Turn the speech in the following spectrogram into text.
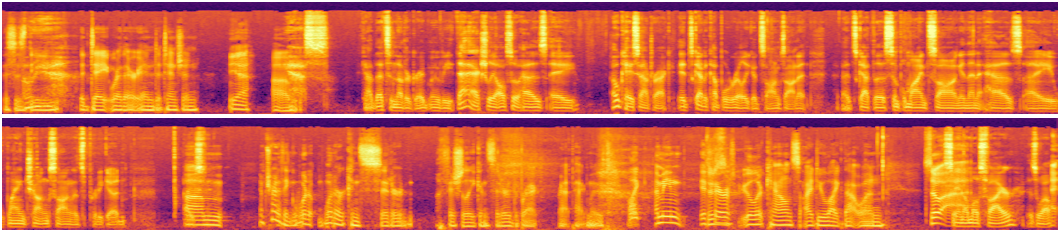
This is the the date where they're in detention. Yeah, yes. God, that's another great movie. That actually also has a okay soundtrack. It's got a couple really good songs on it. It's got the Simple Mind song, and then it has a Wang Chung song that's pretty good. Um, I'm trying to think what what are considered officially considered the Brat, Rat Pack movies. Like, I mean, if Ferris Bueller counts, I do like that one. so St. I, Elmo's Fire as well. I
